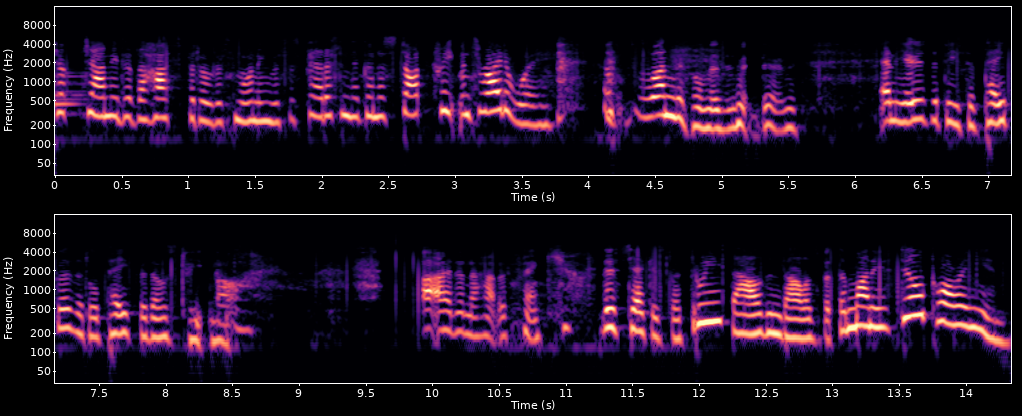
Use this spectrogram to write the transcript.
Took Johnny to the hospital this morning, Mrs. Patterson. They're going to start treatments right away. That's wonderful, Mrs. McDermott. And here's the piece of paper that'll pay for those treatments. Oh, I don't know how to thank you. This check is for $3,000, but the money's still pouring in.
